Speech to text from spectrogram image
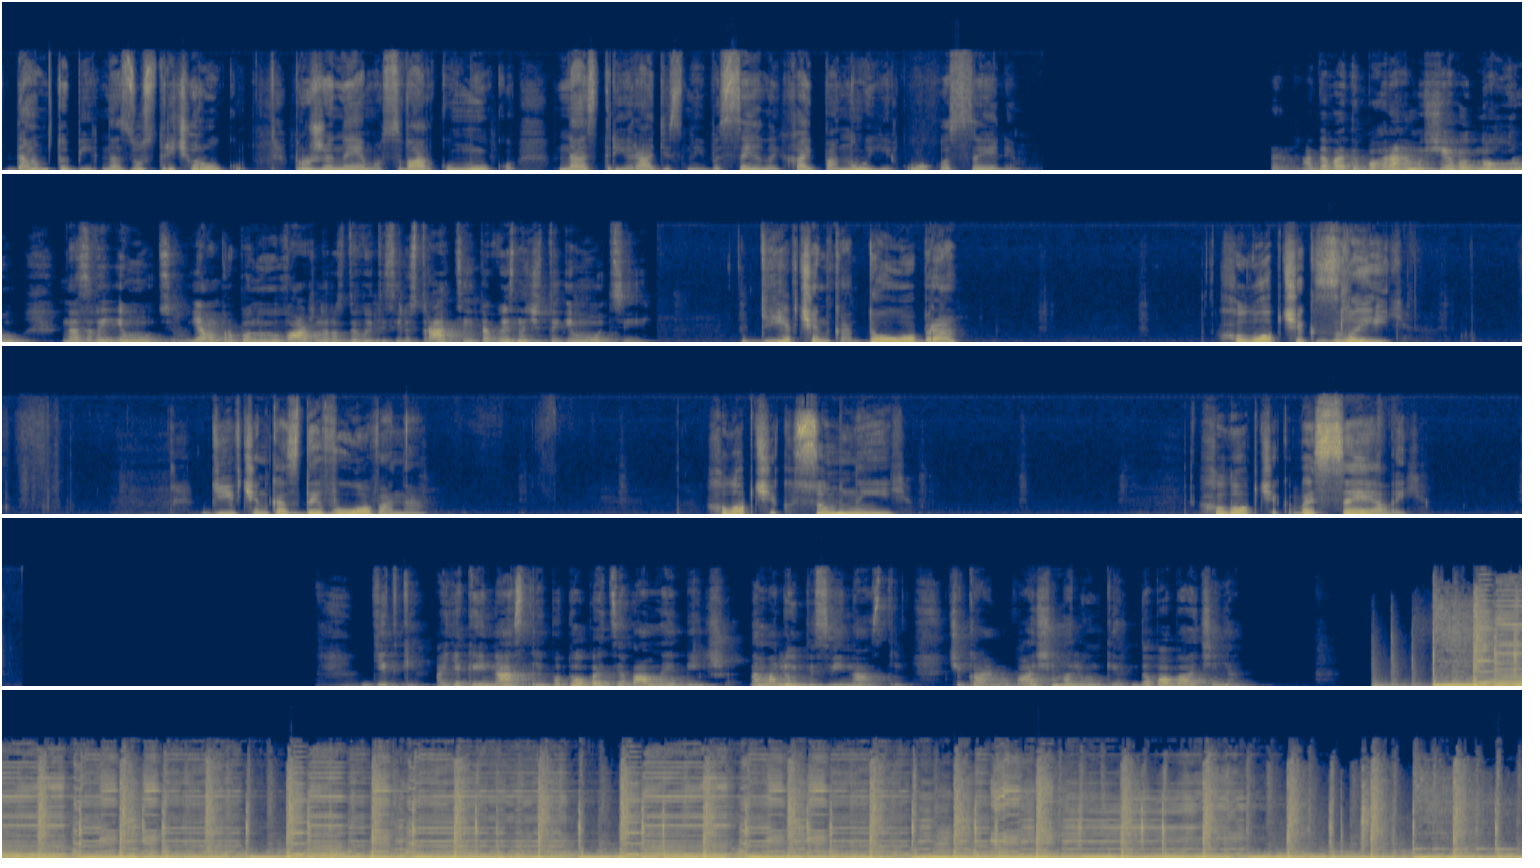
Дам тобі назустріч руку, проженемо сварку, муку, настрій радісний, веселий, хай панує у оселі. А давайте пограємо ще в одну гру. Назви емоцію. Я вам пропоную уважно роздивитись ілюстрації та визначити емоції. Дівчинка добра. Хлопчик злий. Дівчинка здивована. Хлопчик сумний. Хлопчик веселий. Дітки, а який настрій подобається вам найбільше? Намалюйте свій настрій. Чекаємо ваші малюнки. До побачення!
